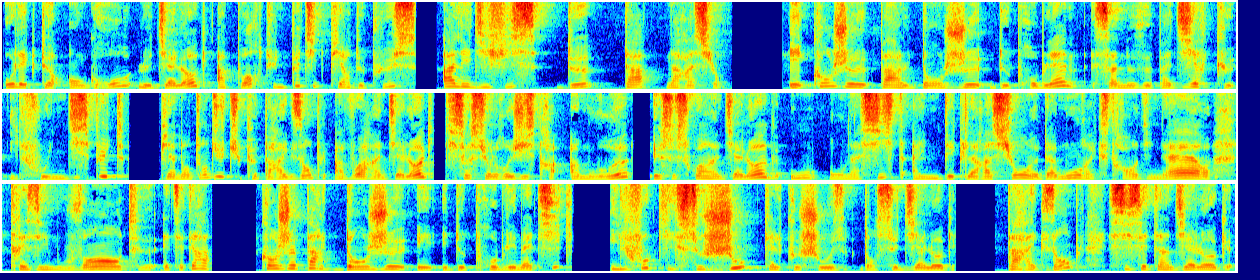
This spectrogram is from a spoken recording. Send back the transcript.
au lecteur. En gros, le dialogue apporte une petite pierre de plus à l'édifice de ta narration. Et quand je parle d'enjeu de problème, ça ne veut pas dire qu'il faut une dispute. Bien entendu, tu peux par exemple avoir un dialogue qui soit sur le registre amoureux et ce soit un dialogue où on assiste à une déclaration d'amour extraordinaire, très émouvante, etc. Quand je parle d'enjeu et de problématique, il faut qu'il se joue quelque chose dans ce dialogue. Par exemple, si c'est un dialogue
